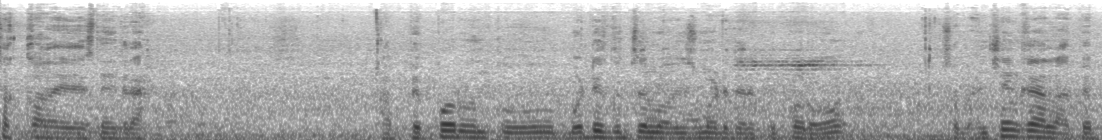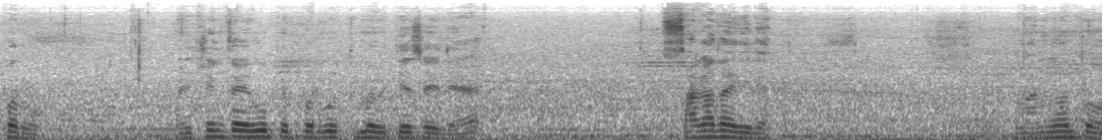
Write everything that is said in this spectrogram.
ಸಕ್ಕತ್ತಾಗಿದೆ ಸ್ನೇಹಿತರೆ. ಆ ಪೆಪ್ಪರ್ ಅಂತೂ ಬೋಟಿ ಗುಜ್ಜಲ್ಲ ಯೂಸ್ ಮಾಡಿದ್ದಾರೆ ಪೆಪ್ಪರು ಸೊ ಮೆಣಸಿನ್ಕಾಯಿ ಅಲ್ಲ ಪೆಪ್ಪರು ಮೆಣಸಿನ್ಕಾಯಿಗೂ ಪೆಪ್ಪರ್ಗೂ ತುಂಬ ವ್ಯತ್ಯಾಸ ಇದೆ. ಸಗದಾಗಿದೆ. ನನಗಂತೂ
